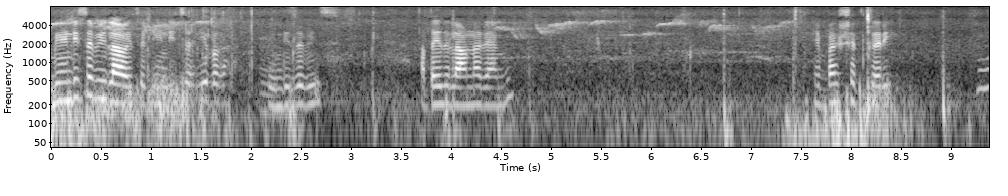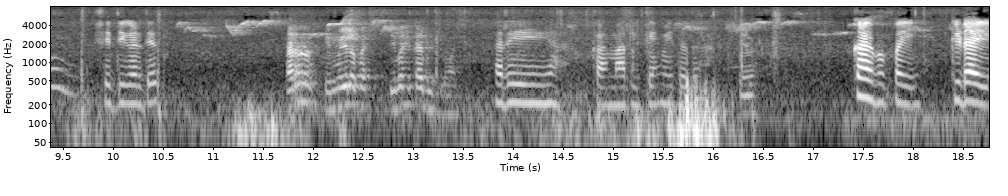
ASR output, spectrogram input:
भेंडीचं बी लावायचं भेंडीचं. हे बघा भेंडीचं बीज आता इथे लावणार आहे आम्ही. हे बघ शेतकरी. शेती करतात. अरे हे मेलं पाहिजे ही बाई काय भेटलं मला? अरे यार, काय मारली काय माहीत आता. हे बघ. काय पप्पा आहे किडा आहे.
